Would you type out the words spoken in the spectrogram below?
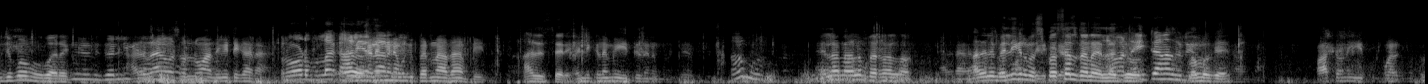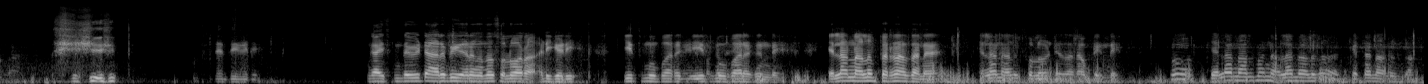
ஜுமா முபாரக். அதுதான் அவன் சொல்லுவான் அந்த வீட்டுக்காரன். ரோடு ஃபுல்லா காலியா வெள்ளிக்கிழமை நமக்கு பெருநாள் அப்படின்னு. அது சரி. வெள்ளிக்கிழமை ஈத்து தான் நம்மளுக்கு ஆமாம் எல்லா நாளும் பிறநாள் தான். அதில் வெள்ளிக்கிழமை ஸ்பெஷல் தானே எல்லாத்தையும் நமக்கு. பார்த்தோன்னே ஈத் முபாரக்னு சொல்லுவான். இந்த வீடு. கைஸ் இந்த வீட்டு அரபிக்காரங்க தான் சொல்லுவாராம் அடிக்கடி. ஈத் முபாரக் ஈத் முபாரக்ன்ட்டு. எல்லா நாளும் பிறநாள் தானே? எல்லா நாளும் சொல்ல வேண்டியதானே அப்படின்ட்டு. எல்லா நாளுமே நல்ல நாள் தான் கெட்ட நாளும் தான்.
